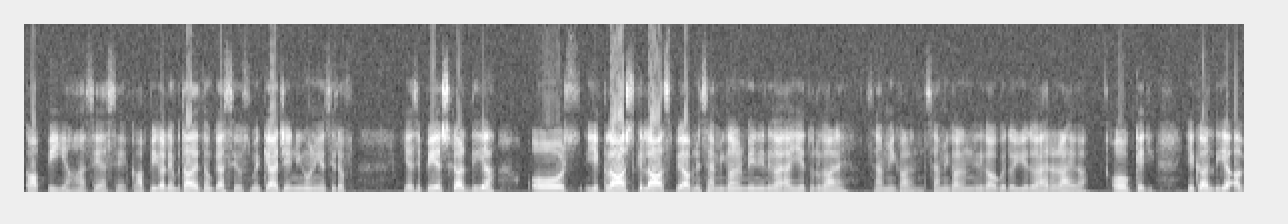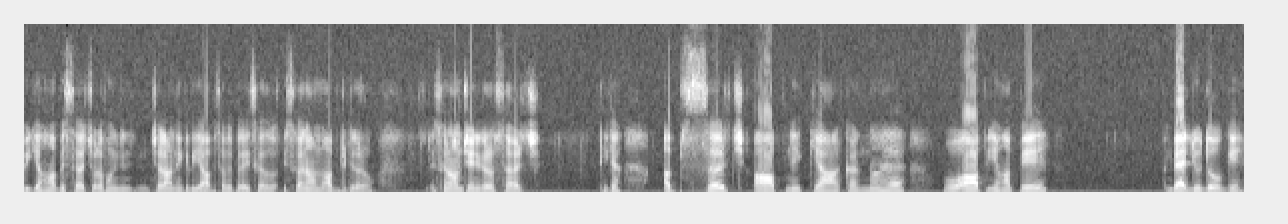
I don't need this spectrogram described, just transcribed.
कॉपी यहाँ से, ऐसे। कॉपी कर लें, बता देता हूँ कैसे, उसमें क्या चेंजिंग होनी है, सिर्फ़ ये ऐसे पेस्ट कर दिया और ये क्लास के लास्ट पे आपने सेमी कॉलन भी नहीं लगाया, ये तो लगा रहे हैं सेमी कॉलन सेमी कॉलन नहीं लगाओगे तो ये तो एरर आएगा। ओके जी, ये कर दिया। अब यहाँ पे सर्च वाला फ़ंक्शन चलाने के लिए आप सबसे पहले इसका इसका नाम अपडेट करो। इसका नाम चेंज करो सर्च ठीक है? अब सर्च आपने क्या करना है, वो आप यहाँ पे वैल्यू दोगे।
